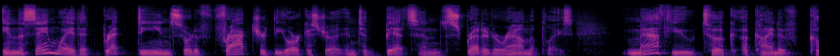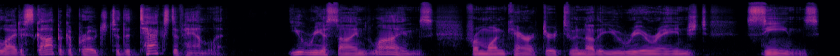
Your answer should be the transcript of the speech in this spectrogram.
in the same way that Brett Dean sort of fractured the orchestra into bits and spread it around the place, Matthew took a kind of kaleidoscopic approach to the text of Hamlet. You reassigned lines from one character to another, you rearranged scenes.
